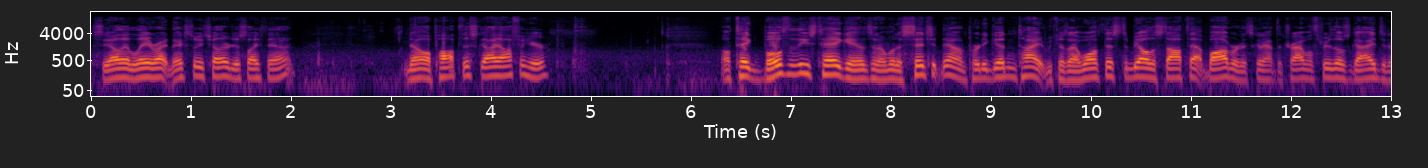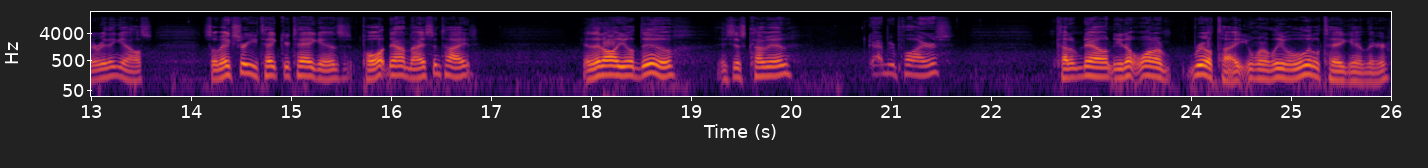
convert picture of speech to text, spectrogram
See how they lay right next to each other just like that? Now I'll pop this guy off of here. I'll take both of these tag ends and I'm going to cinch it down pretty good and tight because I want this to be able to stop that bobber and it's going to have to travel through those guides and everything else. So make sure you take your tag ends, pull it down nice and tight, and then all you'll do is just come in, grab your pliers, cut them down. You don't want them real tight. You want to leave a little tag in there.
